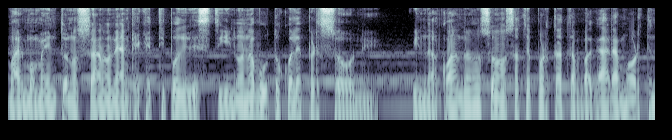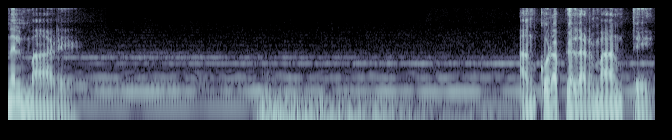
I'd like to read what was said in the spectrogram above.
ma al momento non sanno neanche che tipo di destino hanno avuto quelle persone, fino a quando non sono state portate a vagare a morte nel mare. Ancora più allarmante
